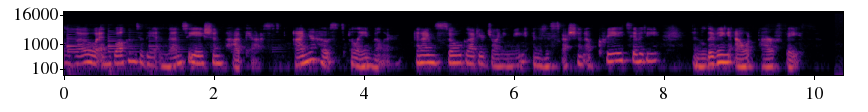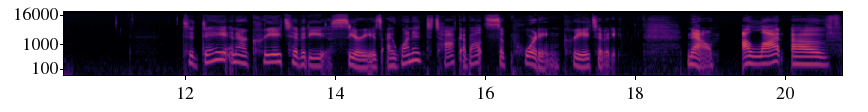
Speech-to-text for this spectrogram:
Hello, and welcome to the Annunciation Podcast. I'm your host, Elaine Miller, and I'm so glad you're joining me in a discussion of creativity and living out our faith. Today, in our creativity series, I wanted to talk about supporting creativity. Now, a lot of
